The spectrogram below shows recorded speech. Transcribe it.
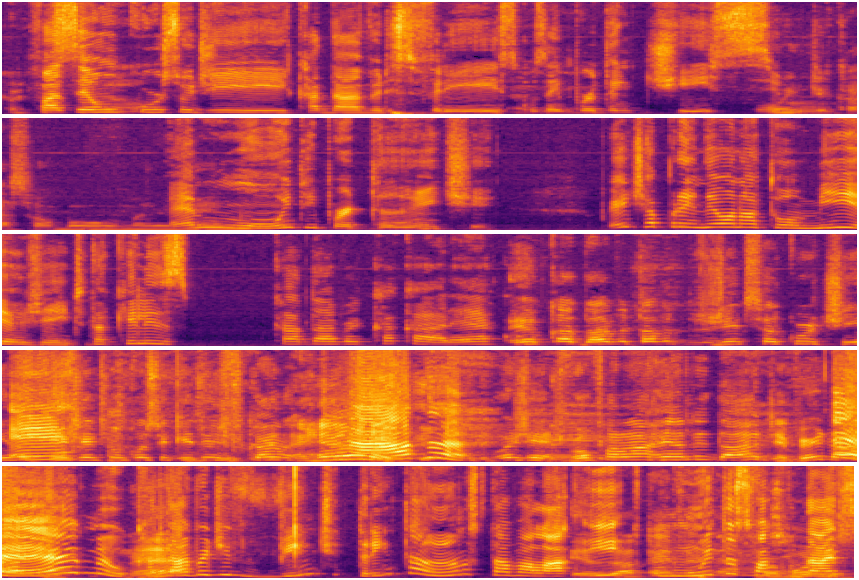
Porque Fazer um senão- curso de cadáveres frescos é Uma importantíssimo. indicação boa, Maria É Eugênia. muito importante. Porque a gente aprendeu anatomia, gente, daqueles cadáver cacareco. É, o cadáver tava do jeito que você curtindo, É. a gente não conseguia identificar. É, Nada! Ô, gente, vamos falar a realidade, é verdade. É, meu, né? cadáver de 20, 30 anos que tava lá. Exato. E muitas faculdades,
